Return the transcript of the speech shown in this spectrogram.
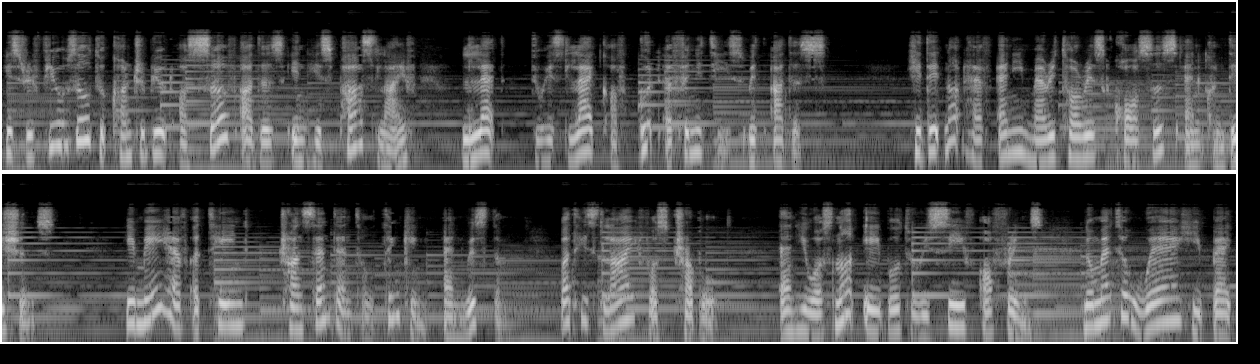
his refusal to contribute or serve others in his past life led to his lack of good affinities with others. He did not have any meritorious causes and conditions. He may have attained transcendental thinking and wisdom, but his life was troubled, and he was not able to receive offerings no matter where he begged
